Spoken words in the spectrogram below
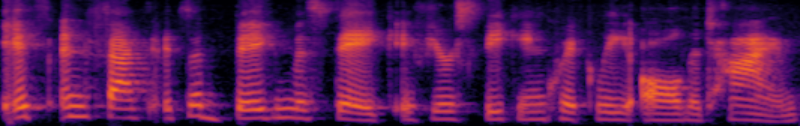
It's in fact, it's a big mistake if you're speaking quickly all the time.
